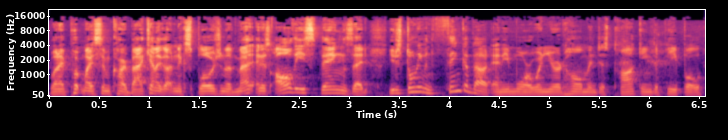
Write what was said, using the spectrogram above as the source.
when I put my SIM card back in, I got an explosion of me- and it's all these things that you just don't even think about anymore when you're at home and just talking to people.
